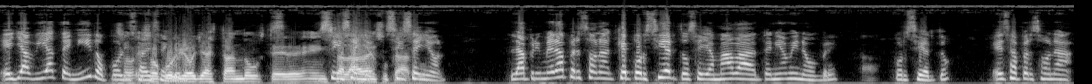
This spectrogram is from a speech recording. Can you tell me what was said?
ella había tenido póliza eso de seguro. ocurrió ya estando usted Sí, instalada señor. en su Sí, cargo. señor. La primera persona, que por cierto se llamaba, tenía mi nombre. Por cierto, esa persona,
